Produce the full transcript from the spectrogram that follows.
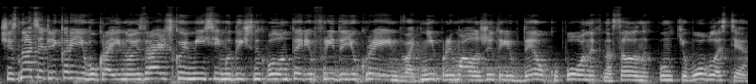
16 лікарів україно-ізраїльської місії медичних волонтерів Фріда Юкрейн два дні приймали жителів деокупованих населених пунктів області.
